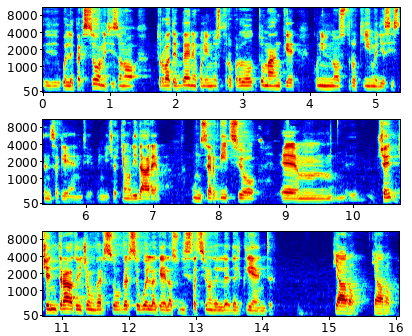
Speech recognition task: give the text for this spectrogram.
eh, quelle persone si sono trovate bene con il nostro prodotto, ma anche con il nostro team di assistenza clienti. Quindi cerchiamo di dare un servizio ehm, centrato diciamo, verso, verso, quella che è la soddisfazione del, del cliente. Chiaro, chiaro.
